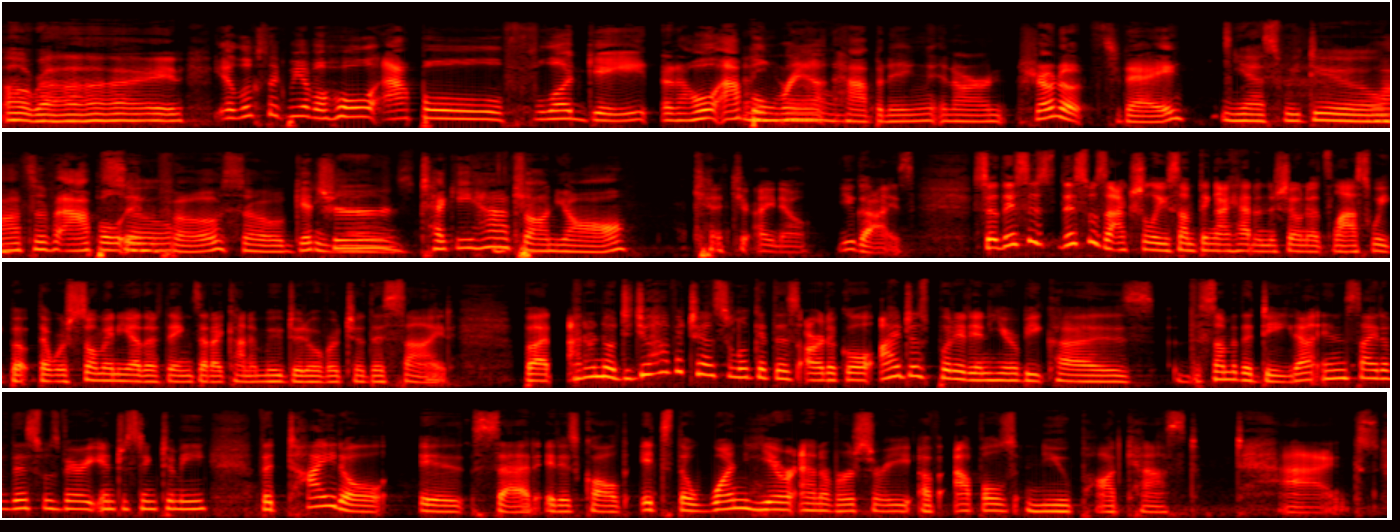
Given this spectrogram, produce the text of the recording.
All right. It looks like we have a whole Apple floodgate and a whole Apple rant happening in our show notes today. Yes, we do. Lots of Apple So- info. So get your Yes. techie hats on, y'all. Get your, I know you guys. So this is this was actually something I had in the show notes last week, but there were so many other things that I kind of moved it over to this side. But I don't know. Did you have a chance to look at this article? I just put it in here because the, some of the data inside of this was very interesting to me. The title is said it is called "It's the one year anniversary of Apple's new podcast tags."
